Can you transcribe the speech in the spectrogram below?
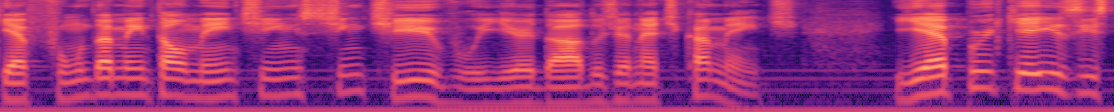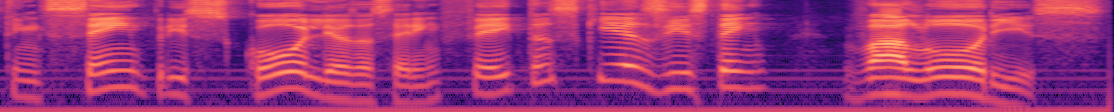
que é fundamentalmente instintivo e herdado geneticamente. E é porque existem sempre escolhas a serem feitas que existem valores.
